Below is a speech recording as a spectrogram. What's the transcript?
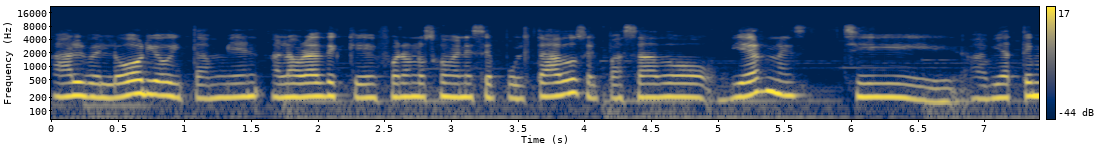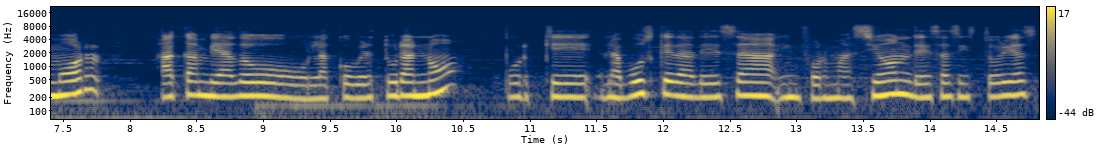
al velorio y también a la hora de que fueron los jóvenes sepultados el pasado viernes. Sí había temor, ha cambiado la cobertura, no, porque la búsqueda de esa información, de esas historias,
